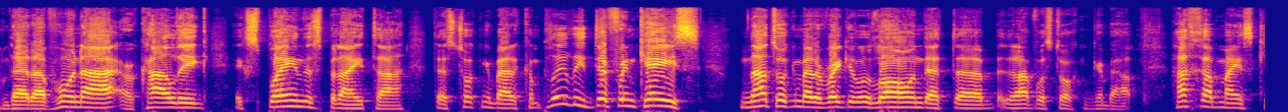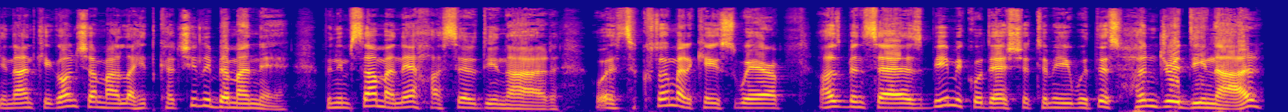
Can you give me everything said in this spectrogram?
that Avhuna, our colleague, explained this Braita that's talking about a completely different case, not talking about a regular loan that uh, Rav was talking about. It's talking about a case where a husband says, be mikudesha to me with this hundred dinar,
